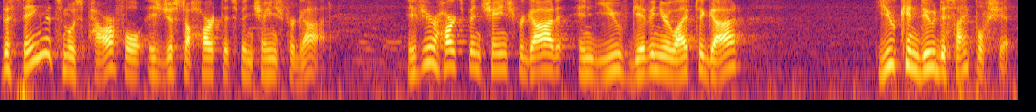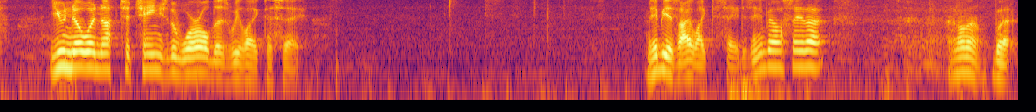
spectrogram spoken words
the thing that's most powerful is just a heart that's been changed for God. If your heart's been changed for God and you've given your life to God, you can do discipleship. You know enough to change the world, as we like to say. Maybe as I like to say. Does anybody else say that? I don't know, but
